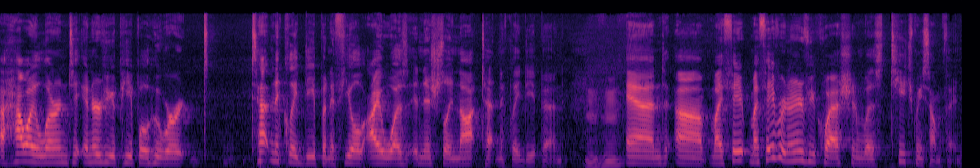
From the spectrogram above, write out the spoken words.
how I learned to interview people who were t- technically deep in a field I was initially not technically deep in. Mm-hmm. And uh, my fa- my favorite interview question was, "Teach me something."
